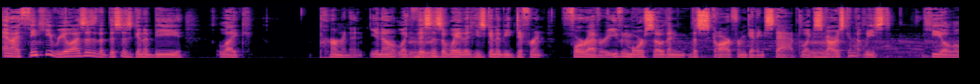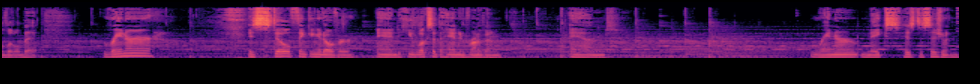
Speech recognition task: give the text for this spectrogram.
and i think he realizes that this is gonna be like permanent you know? Like mm-hmm. this is a way that he's gonna be different forever even more so than the scar from getting stabbed. Like mm-hmm. scars can at least heal a little bit. Rainer is still thinking it over, and he looks at the hand in front of him, and Rainer makes his decision.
